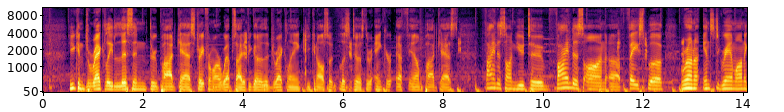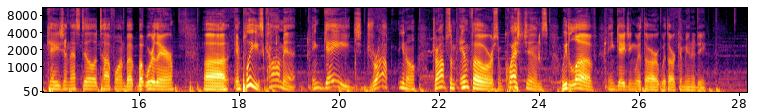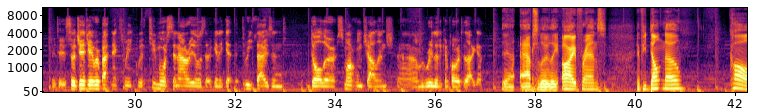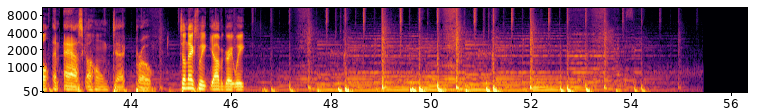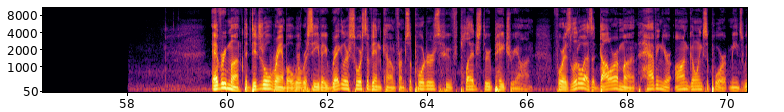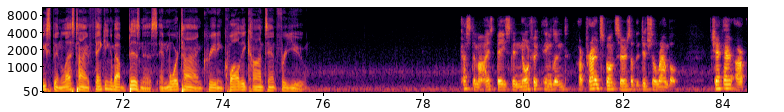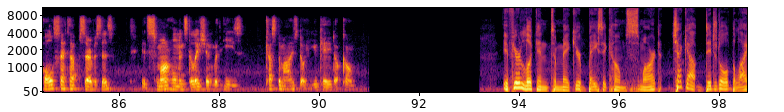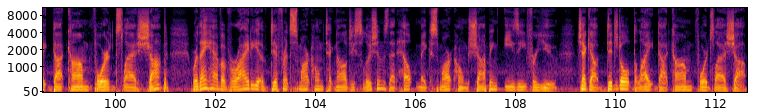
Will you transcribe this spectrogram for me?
you can directly listen through podcasts straight from our website if you go to the direct link. You can also listen to us through Anchor FM podcast Find us on YouTube. Find us on uh, Facebook. We're on Instagram on occasion. That's still a tough one, but but we're there. Uh, and please comment, engage, drop you know drop some info or some questions. We love engaging with our with our community. We do. So JJ, we're back next week with two more scenarios that are going to get the three thousand dollar smart home challenge. Uh, I'm really looking forward to that again. Yeah, absolutely. All right, friends. If you don't know, call and ask a home tech pro. Till next week, y'all have a great week. Every month, the Digital Ramble will receive a regular source of income from supporters who've pledged through Patreon. For as little as a dollar a month, having your ongoing support means we spend less time thinking about business and more time creating quality content for you. Customized, based in Norfolk, England, are proud sponsors of the Digital Ramble. Check out our all set up services. It's smart home installation with ease customize.uk.com. If you're looking to make your basic home smart, check out digitaldelight.com forward slash shop, where they have a variety of different smart home technology solutions that help make smart home shopping easy for you. Check out digitaldelight.com forward slash shop.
